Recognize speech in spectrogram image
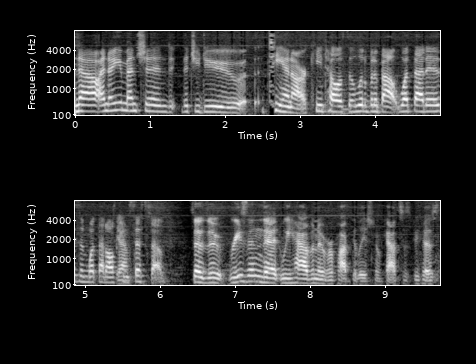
Now, I know you mentioned that you do TNR. Can you tell us a little bit about what that is and what that all Yeah. consists of? So the reason that we have an overpopulation of cats is because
